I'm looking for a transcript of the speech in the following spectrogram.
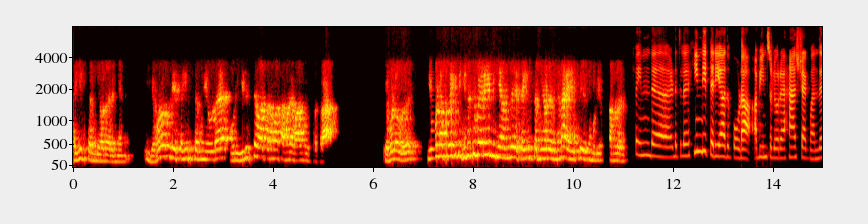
சகிப்புத்தன்மையோட இருங்கன்னு எவ்வளவு பெரிய சகிப்புத்தன்மையோட ஒரு இழுச்சவாத்தனமா தமிழை வாழ்ந்துட்டு இருக்கிறா எவ்வளவு இவனை போய்கிட்டு இதுக்கு மேலேயே நீங்க வந்து சகிப்புத்தன்மையோட இருந்தீங்கன்னா எப்படி இருக்க முடியும் தமிழர்? இப்ப இந்த இடத்துல ஹிந்தி தெரியாது போடா அப்படின்னு சொல்லி ஒரு ஹேஷ்டேக் வந்து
